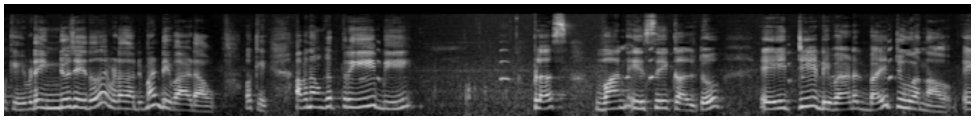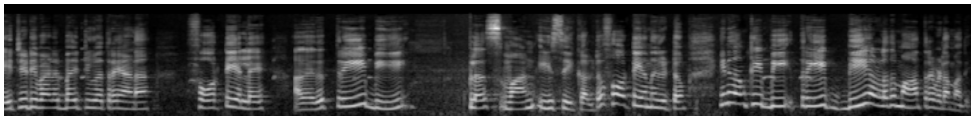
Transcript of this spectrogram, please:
ഓക്കെ ഇവിടെ ഇന്റു ചെയ്തത് ഇവിടെ വരുമ്പോൾ ഡിവൈഡ് ആവും. ഓക്കെ അപ്പോൾ നമുക്ക് three B plus one is equal to eighty divided by two എന്നാകും എയ്റ്റി ഡിവൈഡഡ് ബൈ ടു എത്രയാണ്? ഫോർട്ടി അല്ലേ? അതായത് three B plus one is equal to forty എന്ന് കിട്ടും. ഇനി നമുക്ക് ഈ ബി ത്രീ ബി ഉള്ളത് മാത്രം ഇവിടെ മതി.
